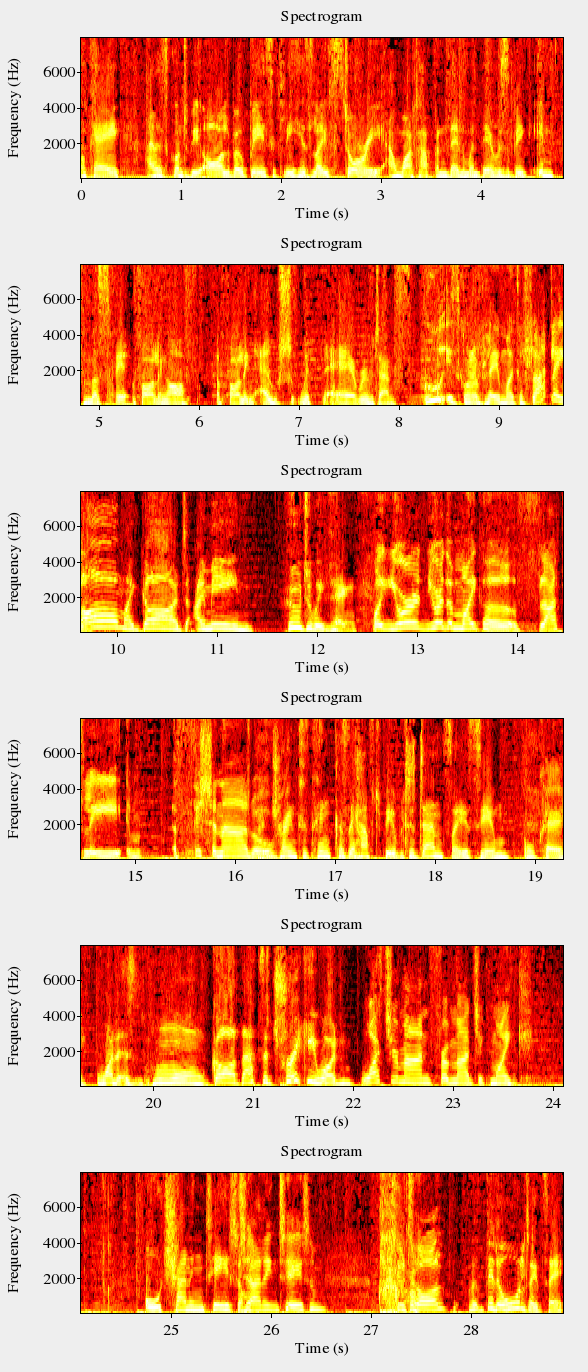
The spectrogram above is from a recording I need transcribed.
okay? And it's going to be all about basically his life story and what happened then when there was a big infamous fa- falling off, uh, falling out with uh, Riverdance. Who is going to play Michael Flatley? Oh my God! I mean, who do we think? Well, you're you're the Michael Flatley um, aficionado. I'm trying to think because they have to be able to dance, I assume. okay. What is? Oh God, that's a tricky one. What's your man from Magic Mike? Oh, Channing Tatum. Channing Tatum. Too tall? a bit old, I'd say.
